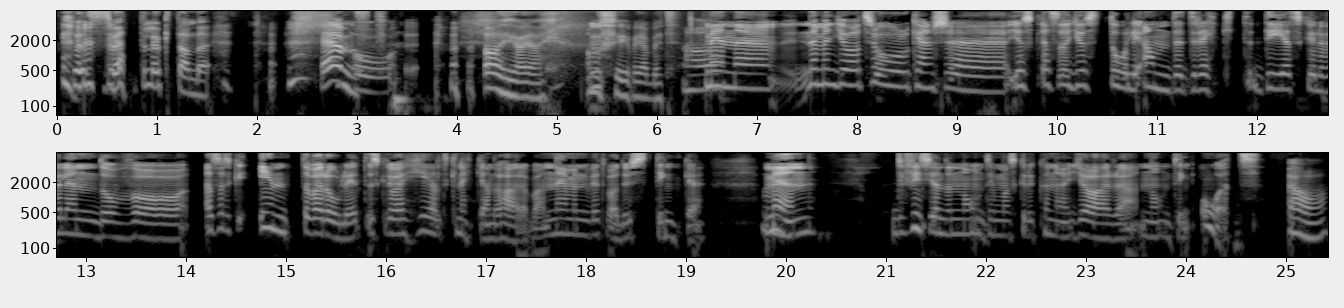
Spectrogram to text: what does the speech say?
svettluktande. Hemskt. Åh. Oj, oj, oj. Åh, fy vad jobbigt. Ja. Men, eh, nej men jag tror kanske, just, alltså just dålig andedräkt, det skulle väl ändå vara, alltså det skulle inte vara roligt, det skulle vara helt knäckande att höra bara, nej men vet du vad, du stinker. Mm. Men det finns ju ändå någonting man skulle kunna göra någonting åt. ja.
